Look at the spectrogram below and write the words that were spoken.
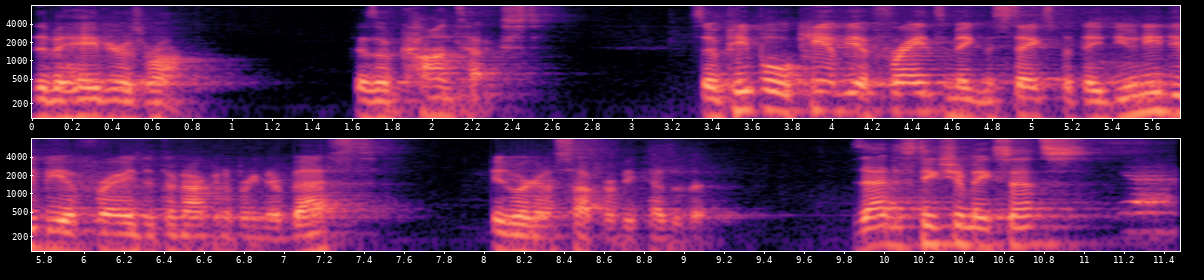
the behavior is wrong because of context. So people can't be afraid to make mistakes, but they do need to be afraid that they're not going to bring their best. People are going to suffer because of it. Does that distinction make sense? Yeah.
